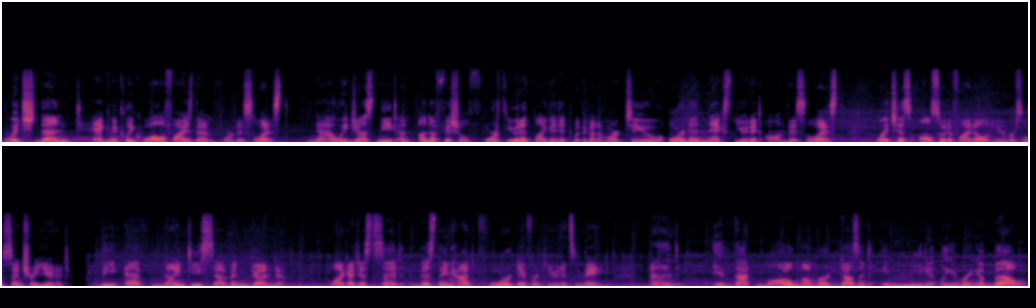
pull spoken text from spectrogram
which then technically qualifies them for this list. Now we just need an unofficial fourth unit like they did with the Gundam Mark II or the next unit on this list, which is also the final Universal Century unit, the F-97 Gundam. Like I just said, this thing had four different units made, and if that model number doesn't immediately ring a bell,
